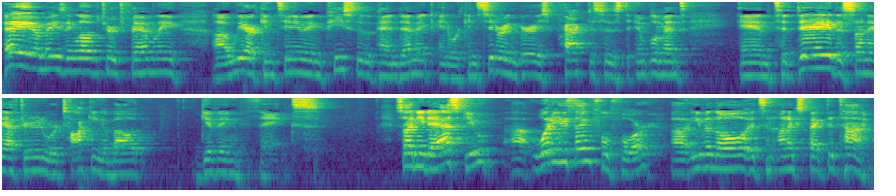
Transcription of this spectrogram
Hey, Amazing Love Church family. Uh, we are continuing Peace Through the Pandemic and we're considering various practices to implement. And today, this Sunday afternoon, we're talking about giving thanks. So I need to ask you, uh, what are you thankful for, uh, even though it's an unexpected time?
